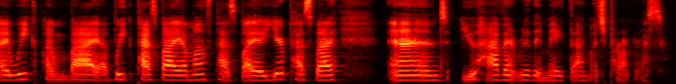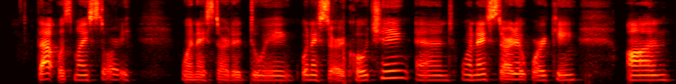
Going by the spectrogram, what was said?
a week come by a week pass by a month pass by a year pass by and you haven't really made that much progress that was my story when i started doing when i started coaching and when i started working on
